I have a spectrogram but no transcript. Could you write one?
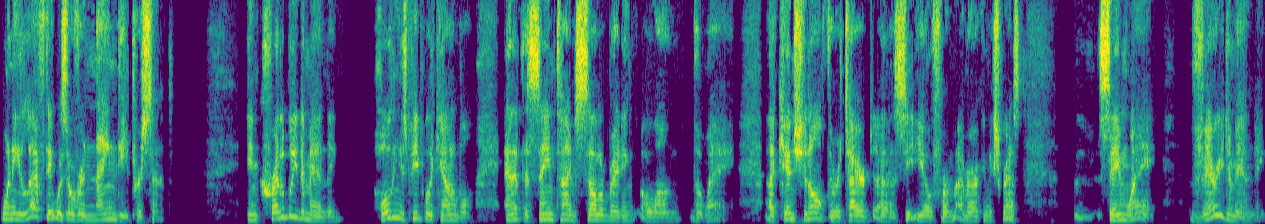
When he left, it was over 90%. Incredibly demanding, holding his people accountable, and at the same time celebrating along the way. Uh, Ken Chenault, the retired uh, CEO from American Express, same way, very demanding.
